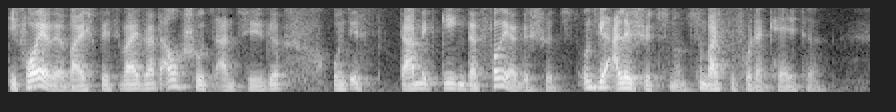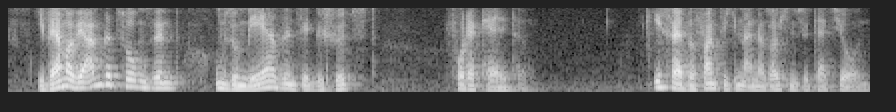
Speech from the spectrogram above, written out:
Die Feuerwehr beispielsweise hat auch Schutzanzüge und ist damit gegen das Feuer geschützt. Und wir alle schützen uns, zum Beispiel vor der Kälte. Je wärmer wir angezogen sind, umso mehr sind wir geschützt vor der Kälte. Israel befand sich in einer solchen Situation.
